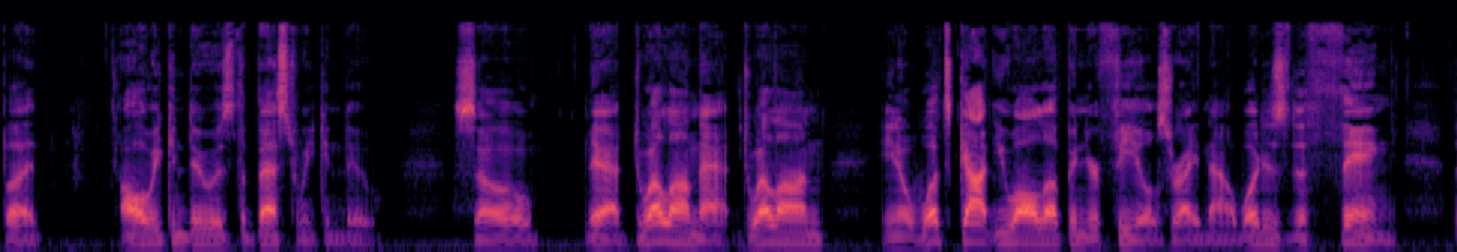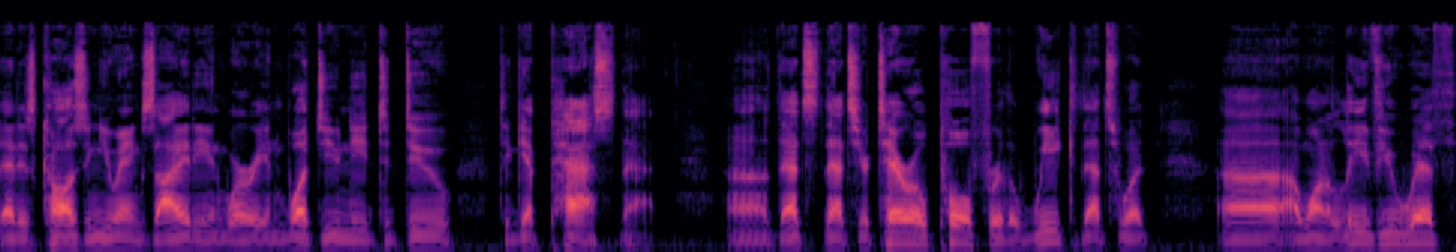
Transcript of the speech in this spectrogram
But all we can do is the best we can do. So, yeah, dwell on that. Dwell on you know, what's got you all up in your feels right now? What is the thing that is causing you anxiety and worry? And what do you need to do to get past that? Uh, that's that's your tarot pull for the week. That's what uh, I want to leave you with.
